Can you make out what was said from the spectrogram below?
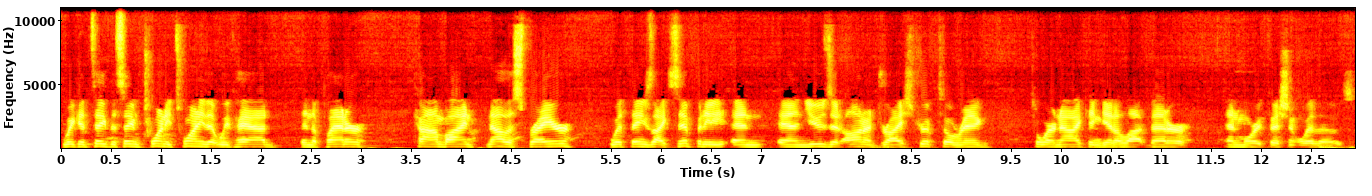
we could take the same 2020 that we've had in the planter combine, now the sprayer with things like Symphony and, and use it on a dry strip till rig to where now I can get a lot better and more efficient with those.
